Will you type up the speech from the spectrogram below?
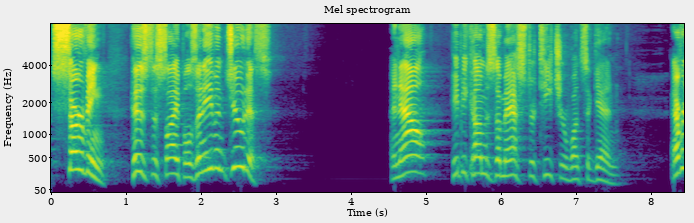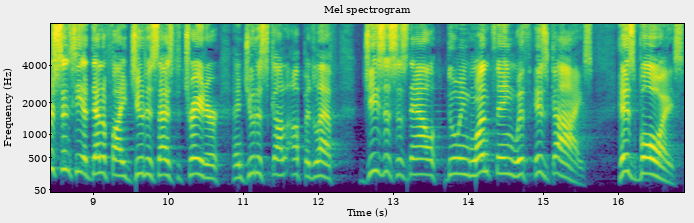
serving his disciples and even Judas. And now he becomes the master teacher once again. Ever since he identified Judas as the traitor and Judas got up and left, Jesus is now doing one thing with his guys, his boys,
